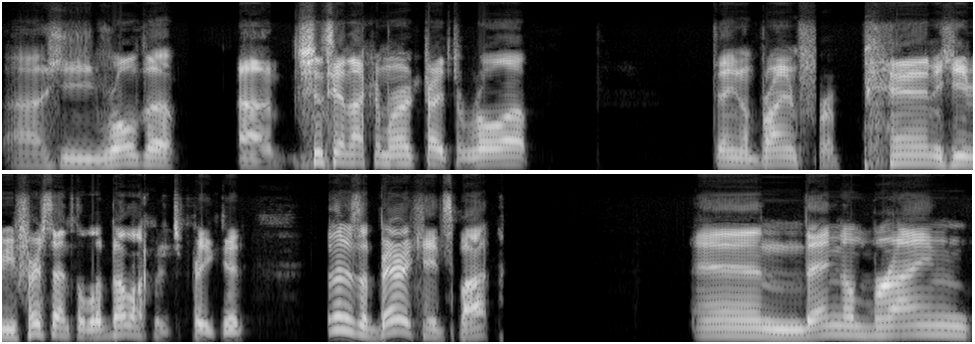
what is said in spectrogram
Uh, he rolled up. Uh, Shinsuke Nakamura tried to roll up Daniel Bryan for a pin. He reversed that into the bell lock, which is pretty good. And there's a barricade spot, and Daniel Bryan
